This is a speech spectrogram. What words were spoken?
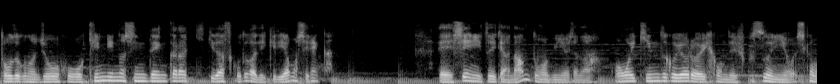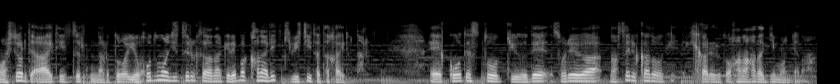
盗賊の情報を近隣の神殿から聞き出すことができるやもしれんか。えー、支援については何とも微妙じゃな。重い金属鎧を引き込んで複数人を、しかも一人で相手にするとなると、よほどの実力差がなければかなり厳しい戦いとなる。えー、鋼鉄等級でそれがなせるかと聞かれると甚だ疑問じゃな。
